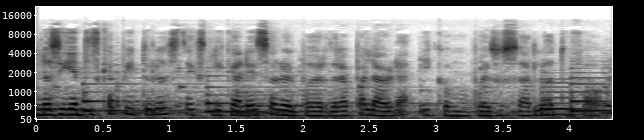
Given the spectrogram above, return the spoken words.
En los siguientes capítulos te explicaré sobre el poder de la palabra y cómo puedes usarlo a tu favor.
